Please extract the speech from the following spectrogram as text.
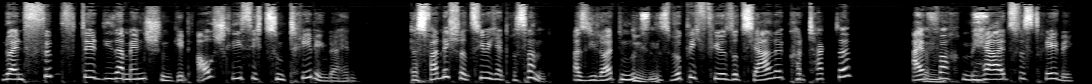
nur ein Fünftel dieser Menschen geht ausschließlich zum Training dahin. Das fand ich schon ziemlich interessant. Also die Leute nutzen mhm. es wirklich für soziale Kontakte einfach mhm. mehr als fürs Training.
